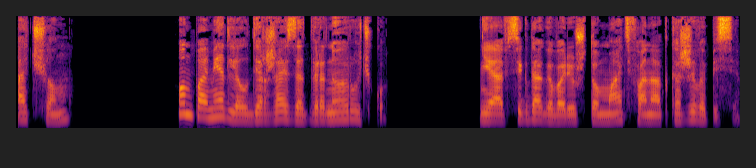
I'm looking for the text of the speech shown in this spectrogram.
«О чем? Он помедлил, держась за дверную ручку. Я всегда говорю, что мать — фанатка живописи.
